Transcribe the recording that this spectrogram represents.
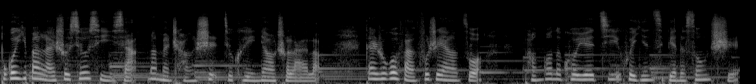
不过一般来说，休息一下，慢慢尝试就可以尿出来了。但如果反复这样做，膀胱的括约肌会因此变得松弛。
